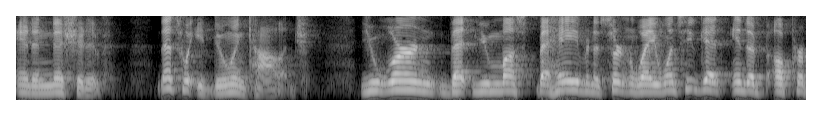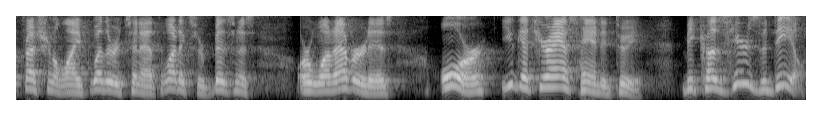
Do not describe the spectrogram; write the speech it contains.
and initiative. That's what you do in college. You learn that you must behave in a certain way once you get into a professional life, whether it's in athletics or business or whatever it is, or you get your ass handed to you. Because here's the deal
